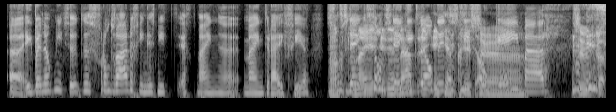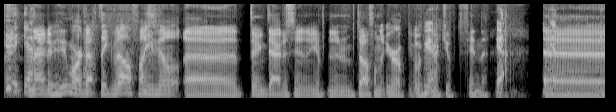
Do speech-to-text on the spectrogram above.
Eh, ik ben ook niet, dus verontwaardiging is niet echt mijn, eh, mijn drijfveer. Soms, denk, soms denk ik wel, ik dit is niet oké, maar... Ik, Ja. Naar de humor dacht ik wel van je wil. eh, toen ik daar dus in, je hebt een betaal van een euro op, op Ja. YouTube te vinden. Ja. Eh,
